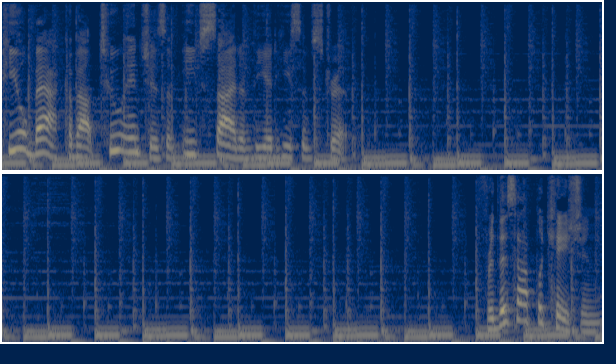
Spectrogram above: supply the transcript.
peel back about 2 inches of each side of the adhesive strip. For this application,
